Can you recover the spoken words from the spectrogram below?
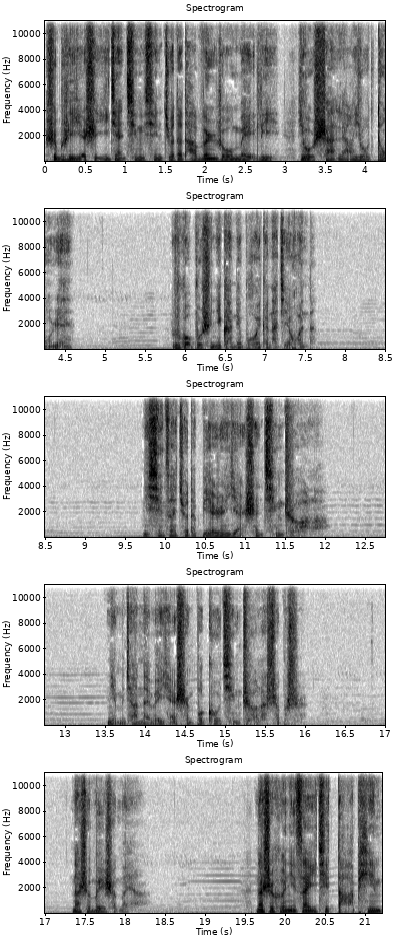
是不是也是一见倾心，觉得她温柔美丽，又善良又动人？如果不是，你肯定不会跟她结婚的。你现在觉得别人眼神清澈了，你们家那位眼神不够清澈了，是不是？那是为什么呀？那是和你在一起打拼，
